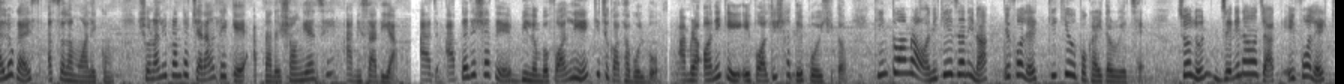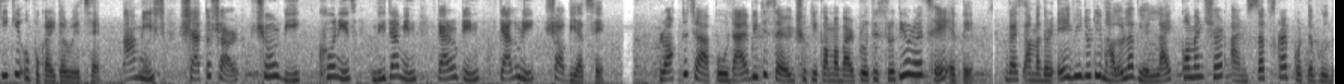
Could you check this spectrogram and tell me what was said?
Hello guys, আসসালামু আলাইকুম। সোনালী প্রান্তর চ্যানেল থেকে আপনাদের সঙ্গে আছি আমি সাদিয়া। আজ আপনাদের সাথে বিলম্ব ফল নিয়ে কিছু কথা বলব। আমরা অনেকেই এই ফলটির সাথে পরিচিত, কিন্তু আমরা অনেকেই জানি না এ ফলের কি কি উপকারিতা রয়েছে। চলুন জেনে নেওয়া যাক এই ফলের কি কি উপকারিতা রয়েছে। আমিষ, শ্বেতসার, চর্বি, খনিজ, ভিটামিন, ক্যারোটিন, ক্যালোরি সবই আছে। রক্তচাপ ও ডায়াবেটিসের ঝুঁকি কমাবার প্রতিশ্রুতিও রয়েছে এতে। গাইস আমাদের এই ভিডিওটি ভালো লাগলে like comment share and subscribe করতে ভুলবেন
